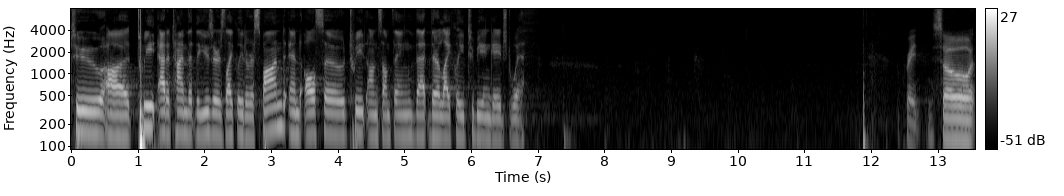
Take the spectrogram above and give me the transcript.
to uh, tweet at a time that the user is likely to respond and also tweet on something that they're likely to be engaged with. Great. So,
